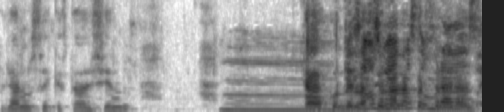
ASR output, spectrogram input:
ya no sé qué estaba diciendo. Mm, Ah, con que estamos relación muy a la acostumbrados, perseverancia.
